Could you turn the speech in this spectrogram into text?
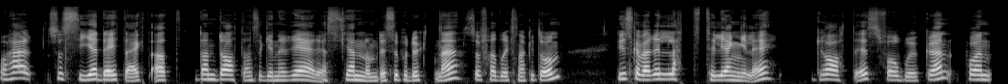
Og her så sier Data Act at den dataen som genereres gjennom disse produktene, som Fredrik snakket om, de skal være lett tilgjengelig gratis for brukeren på en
